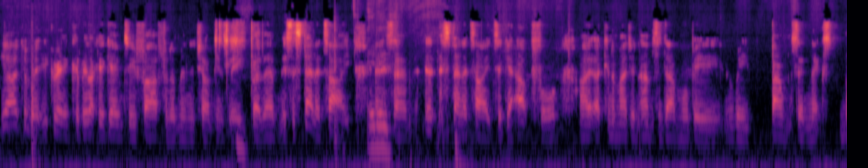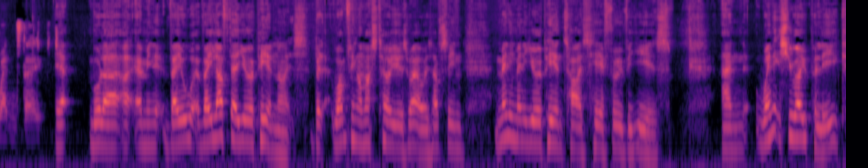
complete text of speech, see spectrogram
Yeah, I completely agree. It could be like a game too far for them in the Champions League, but um, it's a stellar tie. It is. It's um, a stellar tie to get up for. I, I, can imagine Amsterdam will be will be bouncing next Wednesday. Yeah. Well, uh, I, I, mean, they all, they love their European nights, but one thing I must tell you as well is I've seen many many European ties here through the years, and when it's Europa League,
